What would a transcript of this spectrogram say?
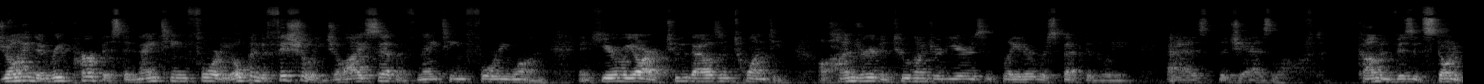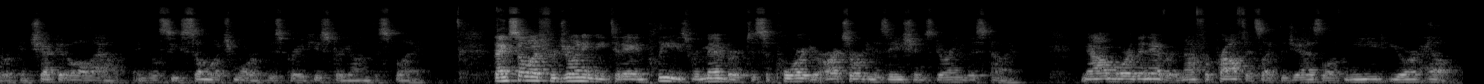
joined and repurposed in 1940, opened officially July 7th, 1941. And here we are, 2020, 100 and 200 years later, respectively, as the Jazz Loft. Come and visit Stony Brook and check it all out, and you'll see so much more of this great history on display. Thanks so much for joining me today, and please remember to support your arts organizations during this time. Now more than ever, not-for-profits like the Jazz Loft need your help.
